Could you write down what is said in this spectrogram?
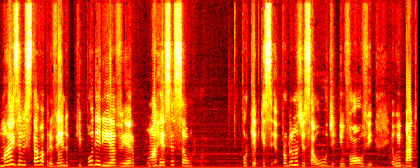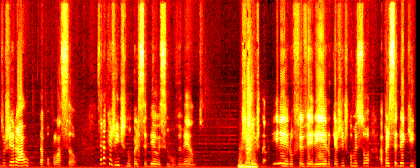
Mas eu estava prevendo que poderia haver uma recessão. Por quê? Porque problemas de saúde envolve o impacto geral da população. Será que a gente não percebeu esse movimento? Uhum. Já em janeiro, fevereiro, que a gente começou a perceber que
